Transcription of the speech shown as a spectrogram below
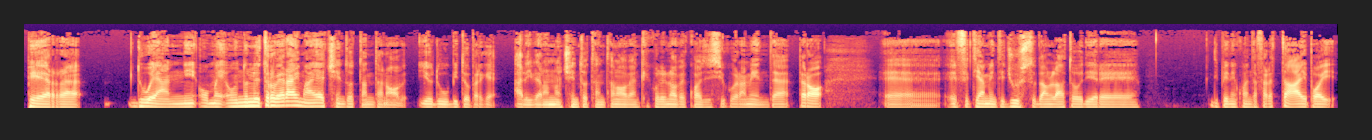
per due anni o, me, o, non le troverai mai a 189. Io dubito perché arriveranno a 189 anche quelle nuove quasi sicuramente, eh. però eh, effettivamente giusto da un lato dire dipende quanta fretta hai, poi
